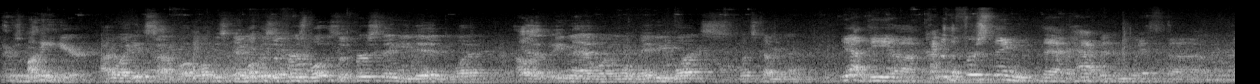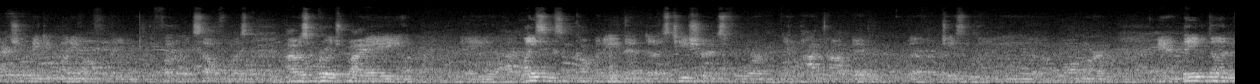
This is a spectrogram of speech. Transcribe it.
there's money here, how do I get some? What, what was, and what was the first, what was the first thing you did, and what, I'll even add one more, maybe what's, what's coming next? Yeah, the uh, kind of the first thing that happened with uh, actually making money off of the, the photo itself was I was approached by a, a uh, licensing company that does T-shirts for you know, Hot Topic, uh, JCPenney, uh, Walmart, and they've done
